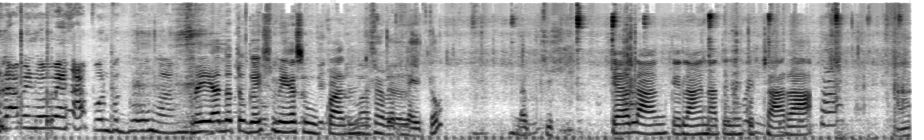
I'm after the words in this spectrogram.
Malamin mo may hapon pag-uungan. may ano to guys, may asukal. Masarap na ito. Nagsis... Kaya lang, kailangan natin ng kutsara. Ha?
